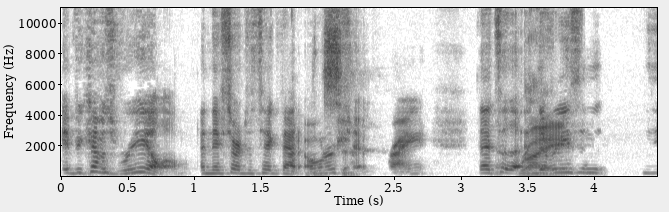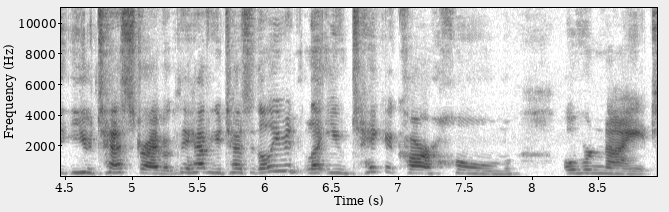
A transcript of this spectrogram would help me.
it becomes real and they start to take that ownership right that's Yeah. the, the reason you test drive it they have you test it they'll even let you take a car home overnight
